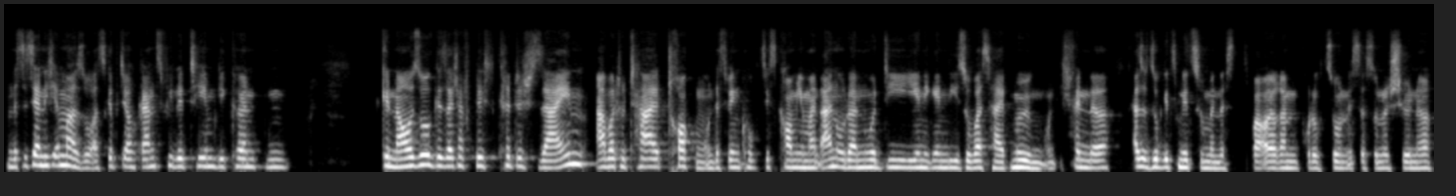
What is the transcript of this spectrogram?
Und das ist ja nicht immer so. Es gibt ja auch ganz viele Themen, die könnten genauso gesellschaftlich kritisch sein, aber total trocken. Und deswegen guckt sich kaum jemand an oder nur diejenigen, die sowas halt mögen. Und ich finde, also so geht's mir zumindest bei euren Produktionen, ist das so eine schöne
